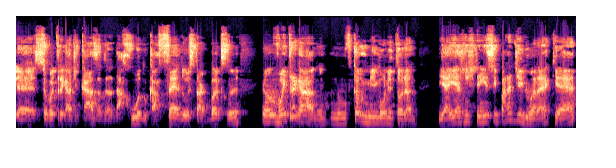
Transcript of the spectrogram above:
é, se eu vou entregar de casa, da, da rua, do café, do Starbucks, né? eu vou entregar, não, não, fica me monitorando. E aí a gente tem esse paradigma, né, que é,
